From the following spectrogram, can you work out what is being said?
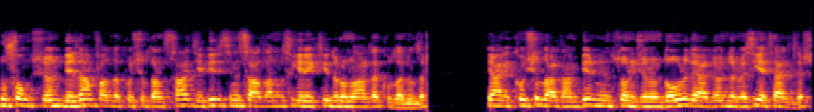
Bu fonksiyon birden fazla koşuldan sadece birisinin sağlanması gerektiği durumlarda kullanılır. Yani koşullardan birinin sonucunun doğru değer döndürmesi yeterlidir.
